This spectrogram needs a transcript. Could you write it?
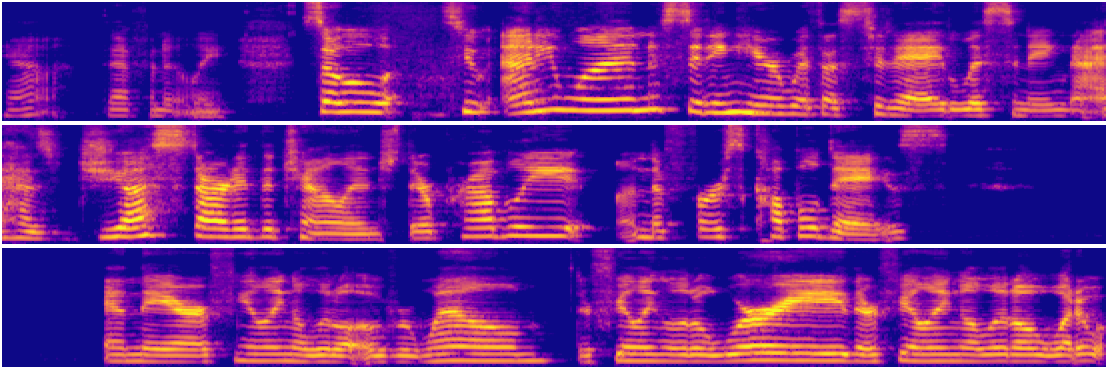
Yeah, definitely. So, to anyone sitting here with us today listening that has just started the challenge, they're probably on the first couple days and they are feeling a little overwhelmed. They're feeling a little worried. They're feeling a little, what do,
